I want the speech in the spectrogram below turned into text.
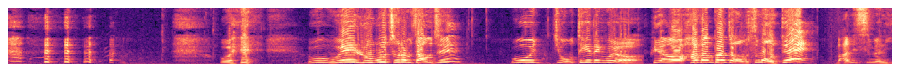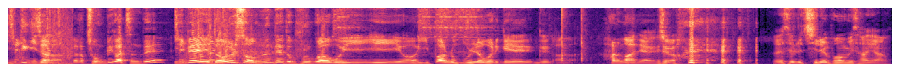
왜, 어, 왜 로봇처럼 싸우지? 어, 지금 어떻게 된 거야? 그냥 하단판자 없으면 어때? 많이 쓰면 이득이잖아. 약간 좀비 같은데? 입에 넣을 수 없는데도 불구하고 이, 이 어, 이빨로 물려고 이렇게 그, 아, 하는 거 아니야, 그죠? 웨슬리 지뢰 범위 상향.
